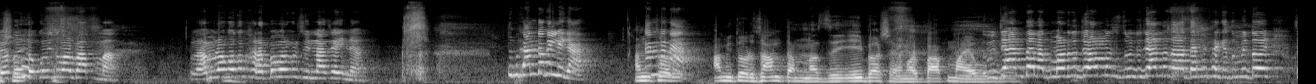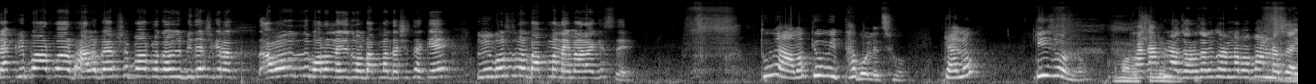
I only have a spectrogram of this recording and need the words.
যতই হোক উনি তোমার বাপ মা। আমরা কত খারাপ ব্যবহার করছি না যাই না। তুমি কান্দো কে লিগা আমি তো আর- আমি তো আর জানতাম না যে এই বাসায় আমার বাপ মা এবং- তুমি জানতে না তোমার তো জন্ম তুমি তো জানতে তারা দেশে থাকে। তুমি তো চাকরি পাওয়ার পর ভালো ব্যবসা পাওয়ার পর তাহলে বিদেশে গেলে আমাদের তো বলো না যে তোমার বাপ মা দেশে থাকে। তুমি বলছো তোমার বাপ মা নাই মারা গেছে। তুমি আমাকেও মিথ্যা বলেছ। কেন? কি জন্য? থাক আপনারা জড়াজড়ি করেন না বাবা আমরা যাই।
